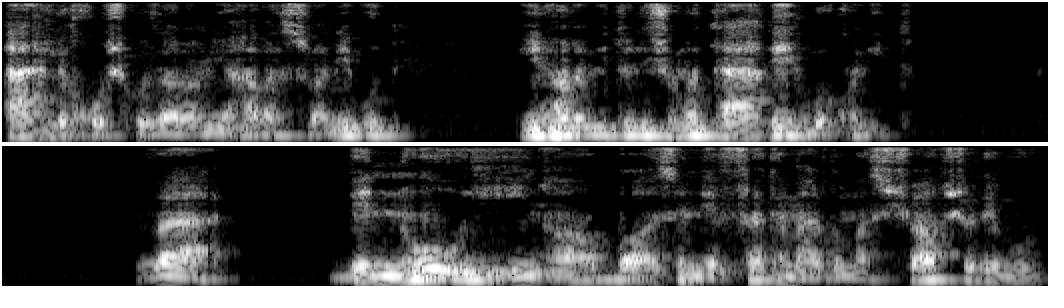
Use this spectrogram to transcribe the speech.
اهل خوشگذرانی و بود. اینها رو می‌تونید شما تحقیق بکنید. و به نوعی اینها باعث نفرت مردم از شاه شده بود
